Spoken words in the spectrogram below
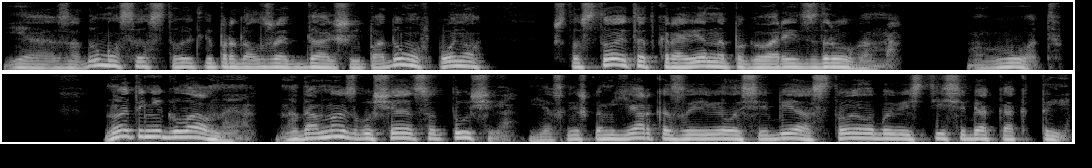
Я задумался, стоит ли продолжать дальше, и, подумав, понял, что стоит откровенно поговорить с другом. Вот. Но это не главное. Надо мной сгущаются тучи. Я слишком ярко заявил о себе, а стоило бы вести себя как ты.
